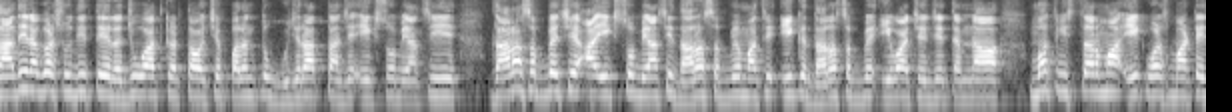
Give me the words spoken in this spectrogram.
ગાંધીનગર સુધી તે રજૂઆત કરતા હોય છે. પરંતુ ગુજરાતના જે એકસો બ્યાસી ધારાસભ્ય છે, આ એકસો બ્યાસી ધારાસભ્યોમાંથી એક ધારાસભ્ય એવા છે જે તેમના મત વિસ્તારમાં એક વર્ષ માટે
